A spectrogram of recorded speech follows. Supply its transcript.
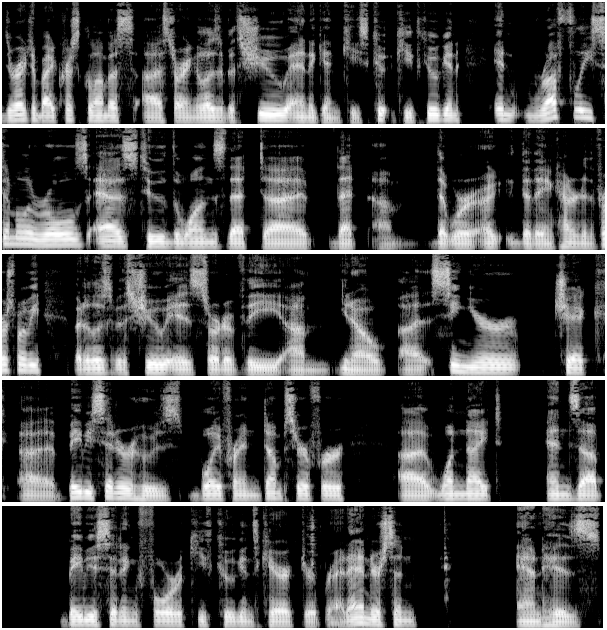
directed by Chris Columbus, uh, starring Elizabeth Shue and again Keith, Keith Coogan in roughly similar roles as to the ones that uh, that um, that were uh, that they encountered in the first movie. But Elizabeth Shue is sort of the um, you know uh, senior chick uh, babysitter whose boyfriend dumps her for uh, one night, ends up babysitting for Keith Coogan's character Brad Anderson and his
